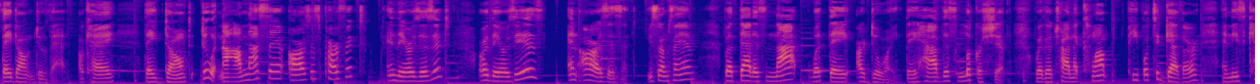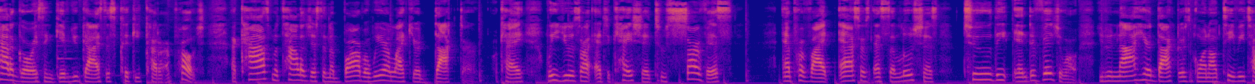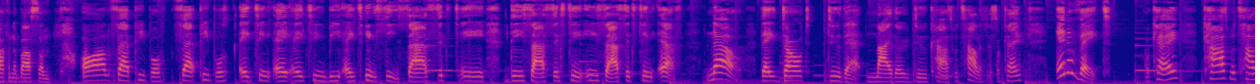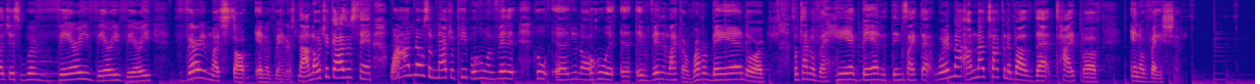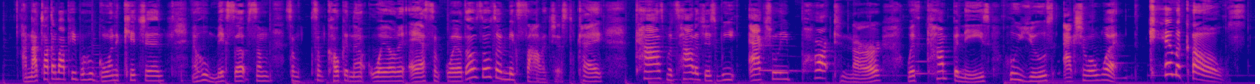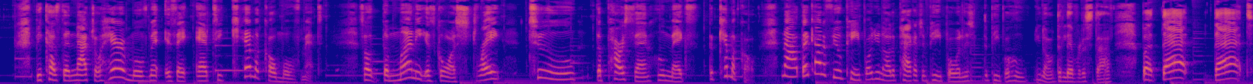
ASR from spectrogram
They don't do that, okay? They don't do it. Now, I'm not saying ours is perfect and theirs isn't, or theirs is and ours isn't. You see what I'm saying? But that is not what they are doing. They have this lookership where they're trying to clump people together in these categories and give you guys this cookie cutter approach. A cosmetologist and a barber, we are like your doctor, okay? We use our education to service and provide answers and solutions to the individual. You do not hear doctors going on TV talking about some all fat people, fat people 18A, 18B, 18C, size 16D, size 16E, size 16F. No, they don't do that. Neither do cosmetologists, okay? Innovate, okay? Cosmetologists, we're very, very, very very much so innovators. Now I know what you guys are saying. Well, I know some natural people who invented, who uh, you know, who uh, invented like a rubber band or some type of a headband and things like that. We're not. I'm not talking about that type of innovation. I'm not talking about people who go in the kitchen and who mix up some some some coconut oil and add some oil. Those those are mixologists, okay? Cosmetologists, we actually partner with companies who use actual what? Chemicals. Because the natural hair movement is a anti-chemical movement. So the money is going straight to the person who makes the chemical. Now they got a few people, you know, the packaging people and the, the people who you know deliver the stuff, but that that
